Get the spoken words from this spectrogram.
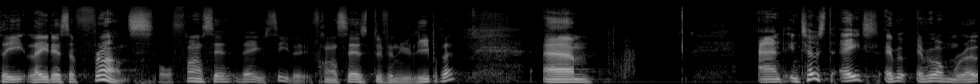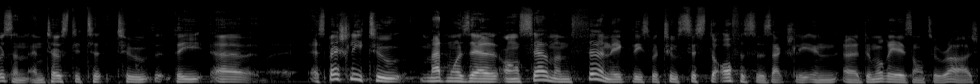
the ladies of France, or Français, there you see, the Françaises devenues libres. Um, And in Toast 8, every, everyone rose and, and toasted to, to the, uh, especially to Mademoiselle Anselme and Fernig, these were two sister officers actually in uh, Dumouriez's entourage,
